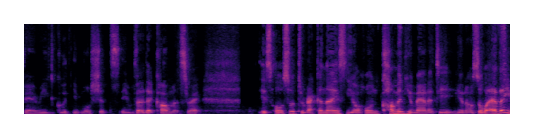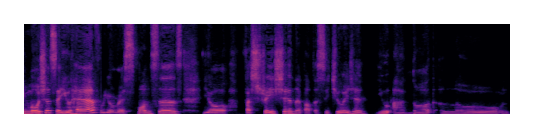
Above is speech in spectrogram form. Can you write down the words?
very good emotions, inverted commas, right? Is also to recognize your own common humanity, you know. So, whatever emotions that you have, your responses, your frustration about the situation, you are not alone.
